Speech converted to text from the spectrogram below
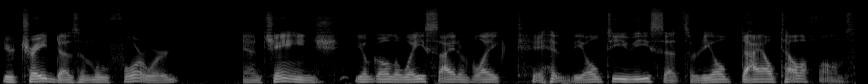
your trade doesn't move forward and change, you'll go the wayside of like the old TV sets or the old dial telephones.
